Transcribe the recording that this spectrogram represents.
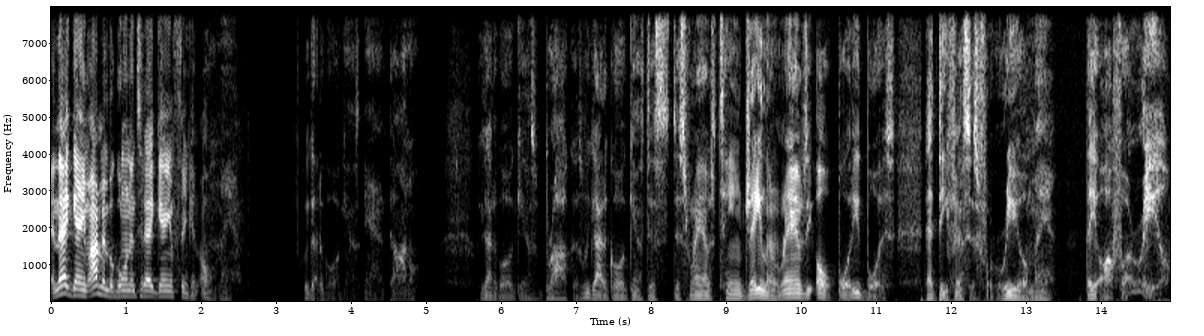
And that game, I remember going into that game thinking, "Oh man, we got to go against Aaron Donald. We got to go against Brockers. We got to go against this this Rams team. Jalen Ramsey. Oh boy, these boys, that defense is for real, man. They are for real."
